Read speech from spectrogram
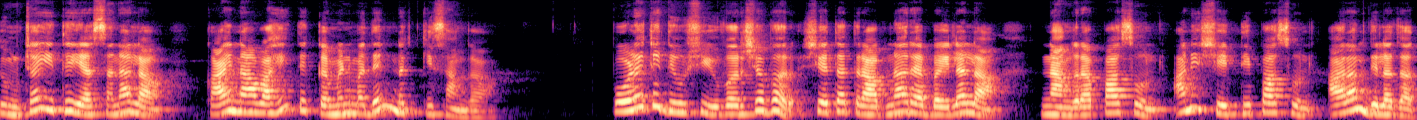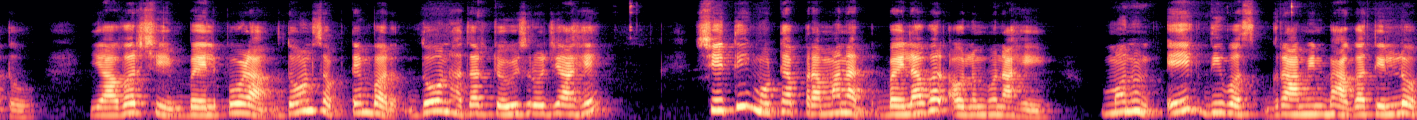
तुमच्या इथे या सणाला काय नाव आहे ते कमेंटमध्ये नक्की सांगा. पोळ्याच्या दिवशी वर्षभर शेतात राबणाऱ्या बैलाला नांगरापासून आणि शेतीपासून आराम दिला जातो. यावर्षी बैलपोळा दोन सप्टेंबर दोन हजार चोवीस रोजी आहे. शेती मोठ्या प्रमाणात बैलावर अवलंबून आहे. म्हणून एक दिवस ग्रामीण भागातील लोक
